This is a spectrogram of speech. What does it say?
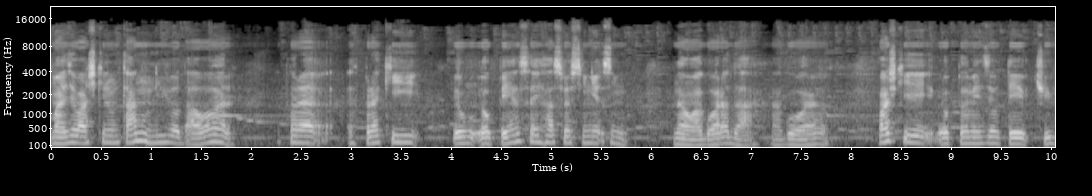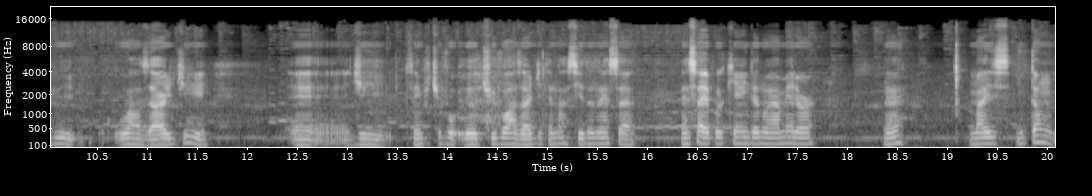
mas eu acho que não tá no nível da hora para para que eu, eu penso e raciocínio assim, não, agora dá, agora. Eu acho que eu pelo menos eu te, tive o azar de. É, de. Sempre tive, eu tive o azar de ter nascido nessa, nessa época que ainda não é a melhor, né? Mas então,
